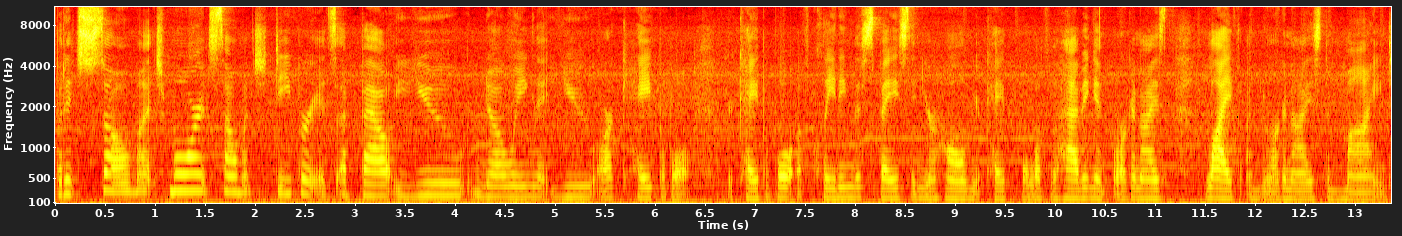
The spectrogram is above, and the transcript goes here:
but it's so much more. It's so much deeper. It's about you knowing that you are capable. You're capable of cleaning the space in your home. You're capable of having an organized life, an organized mind.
